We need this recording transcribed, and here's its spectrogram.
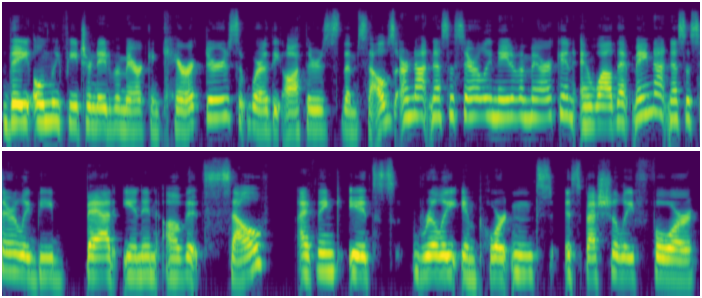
they only feature Native American characters where the authors themselves are not necessarily Native American. And while that may not necessarily be bad in and of itself, I think it's really important, especially for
